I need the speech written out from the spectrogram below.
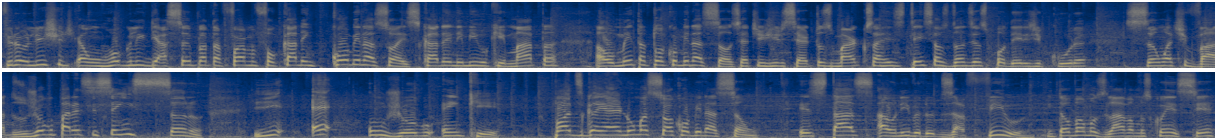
Fury Unleashed é um roguelike de ação e plataforma focado em combinações. Cada inimigo que mata aumenta a tua combinação. Se atingir certos marcos, a resistência aos danos e aos poderes de cura são ativados. O jogo parece ser insano e é um jogo em que podes ganhar numa só combinação. Estás ao nível do desafio? Então vamos lá, vamos conhecer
